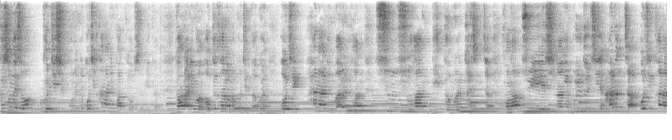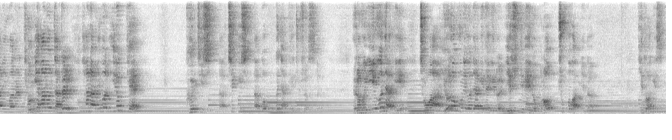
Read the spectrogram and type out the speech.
그 손에서 건지실 분은 오직 하나님밖에 없습니다. 그 하나님은 어떤 사람을 건진다고요? 오직 하나님만을 위한 순수한 믿음을 가진 자, 혼합주의의 신앙에 물들지 않은 자, 오직 하나님만을 경외하는 자를 하나님은 이렇게 건지신다, 지키신다고 언약해 주셨어요. 여러분 이 언약이 저와 여러분의 언약이 되기를 예수님의 이름으로 축복합니다. 기도하겠습니다.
